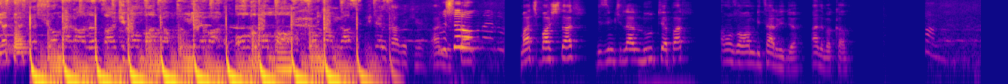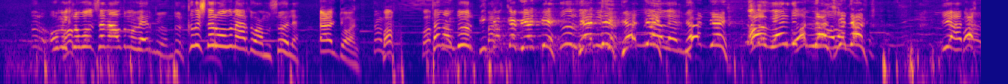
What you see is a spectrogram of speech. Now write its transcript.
Ya, ya, yaşıyorum her anın sanki kombat Yaptım yine bak oldu bomba tam gaz Tabii ki. Kılıçdaroğlu Erdoğan? maç başlar. Bizimkiler loot yapar. Tam o zaman biter video. Hadi bakalım. Dur o mikrofonu sen aldın mı vermiyorsun dur. Kılıçdaroğlu mu Erdoğan mı söyle. Erdoğan. Tamam. Bak. bak Tamam dur. Bir dakika bir. Dur, vermeyeceğim. bir. Ver Vallahi bir. vermeyeceğim. Ver bir. Aa verdim. Allah kadar. Ya Bak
